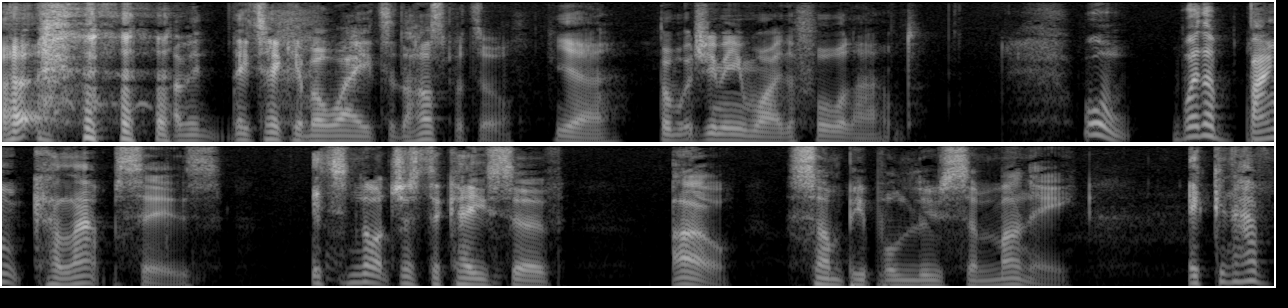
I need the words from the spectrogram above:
I mean, they take him away to the hospital. Yeah. But what do you mean? Why the fallout? Well, when a bank collapses, it's not just a case of, oh, some people lose some money. It can have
